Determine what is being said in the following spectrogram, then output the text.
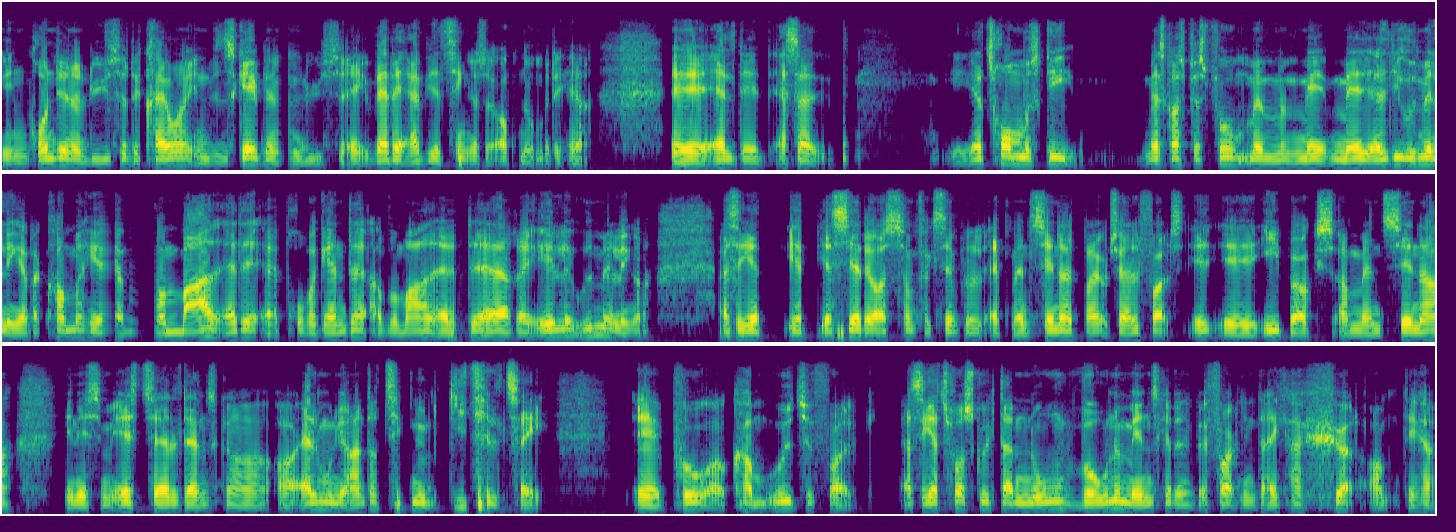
en grundig analyse, og det kræver en videnskabelig analyse af, hvad det er, vi har tænkt os at opnå med det her. Øh, alt det, altså, jeg tror måske, man skal også passe på med, med, med alle de udmeldinger, der kommer her. Hvor meget af det er propaganda, og hvor meget af det er reelle udmeldinger. Altså, jeg, jeg, jeg ser det også som for eksempel, at man sender et brev til alle folks e, e, e-boks, og man sender en sms til alle danskere, og alle mulige andre teknologitiltag øh, på at komme ud til folk. Altså, jeg tror sgu ikke, der er nogen vågne mennesker i den befolkning, der ikke har hørt om det her.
